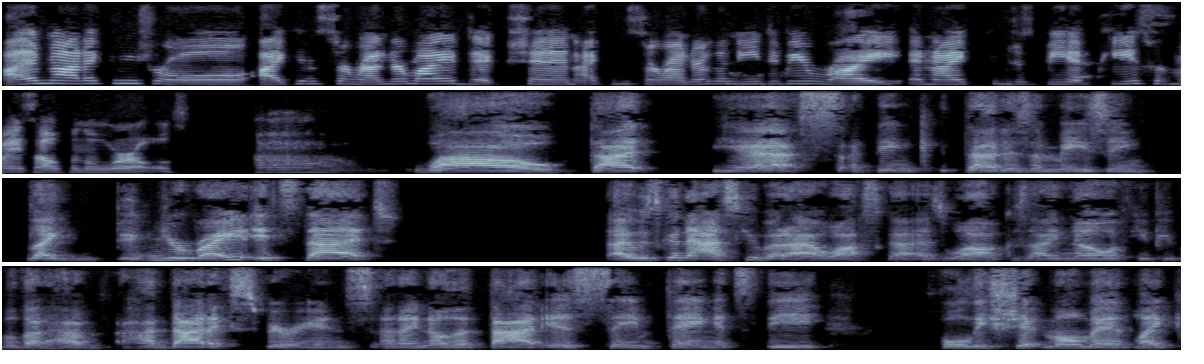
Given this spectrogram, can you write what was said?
I'm not in control. I can surrender my addiction. I can surrender the need to be right, and I can just be at peace with myself and the world. Oh, wow. That, yes, I think that is amazing. Like, you're right. It's that I was going to ask you about ayahuasca as well, because I know a few people that have had that experience. And I know that that is same thing. It's the holy shit moment. Like,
